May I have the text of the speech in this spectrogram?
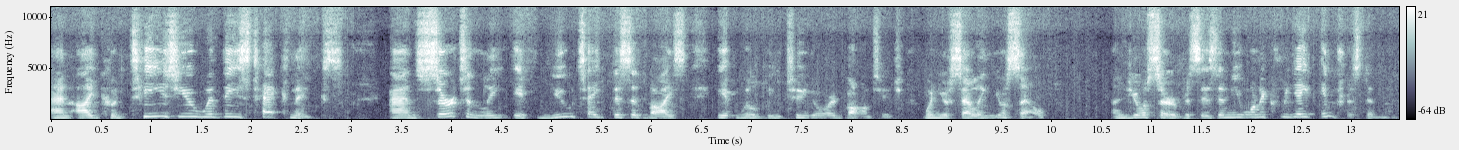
And I could tease you with these techniques. And certainly, if you take this advice, it will be to your advantage when you're selling yourself and your services and you want to create interest in them.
